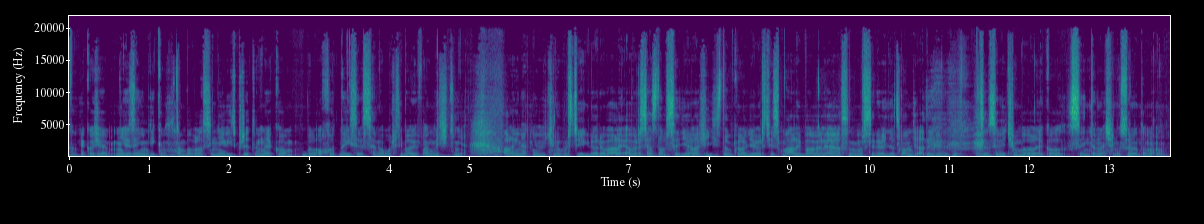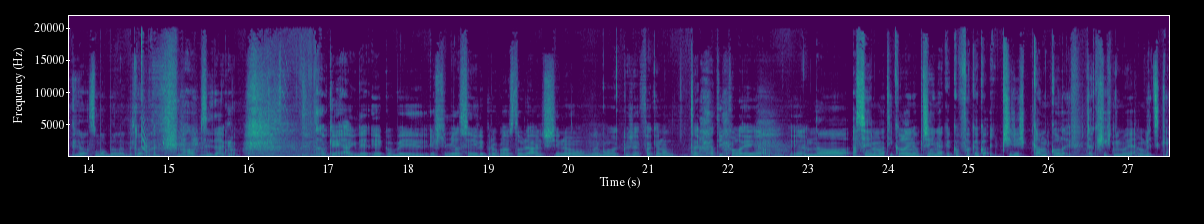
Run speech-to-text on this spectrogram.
jakože s jedním týkem jsem tam bavil asi nejvíc, protože ten jako byl ochotný se se mnou prostě bavit v angličtině, ale jinak mě většinou prostě ignorovali a prostě já jsem tam seděl a všichni se tam kolem mě prostě smáli, bavili a já jsem prostě nevěděl, co mám dělat, takže jsem se většinou bavil jako s international studentama, no. Jo, s mobilem. tam. No, si tak, no. OK, a kdy, jakoby, ještě měl jsi někdy problém s tou dánštinou, nebo jakože fakt jenom tak na té koleji a jinak? No, asi jenom na té koleji, no, protože jinak jako fakt, jako, ať přijdeš kamkoliv, tak všichni mluví anglicky.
